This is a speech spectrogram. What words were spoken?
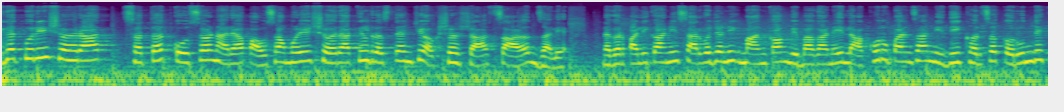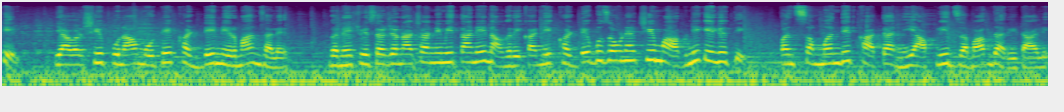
इगतपुरी शहरात सतत कोसळणाऱ्या पावसामुळे शहरातील रस्त्यांची अक्षरशः चाळण झाली आहे. नगरपालिका आणि सार्वजनिक बांधकाम विभागाने लाखो रुपयांचा निधी खर्च करून देखील यावर्षी पुन्हा मोठे खड्डे निर्माण झाले गणेश विसर्जनाच्या निमित्ताने नागरिकांनी खड्डे बुजवण्याची मागणी केली होती पण संबंधित खात्यांनी आपली जबाबदारी टाळली.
